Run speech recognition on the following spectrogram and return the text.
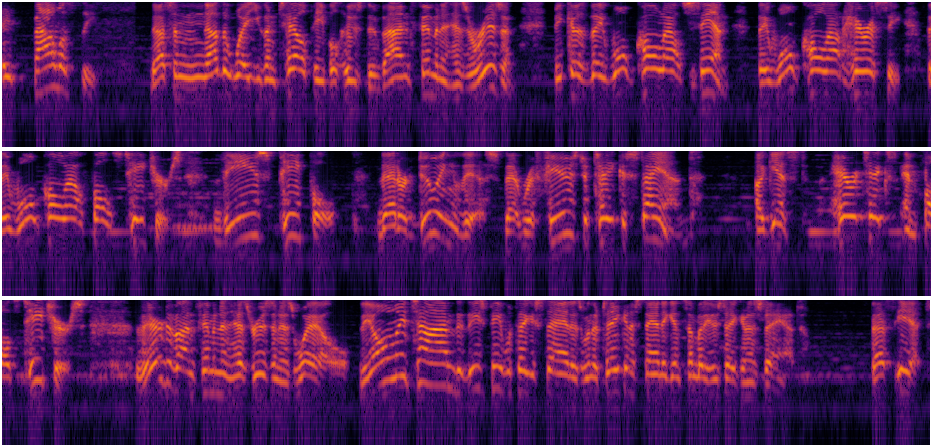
a fallacy. That's another way you can tell people whose divine feminine has risen because they won't call out sin. They won't call out heresy. They won't call out false teachers. These people that are doing this, that refuse to take a stand, against heretics and false teachers, their divine feminine has risen as well. The only time that these people take a stand is when they're taking a stand against somebody who's taking a stand. That's it.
